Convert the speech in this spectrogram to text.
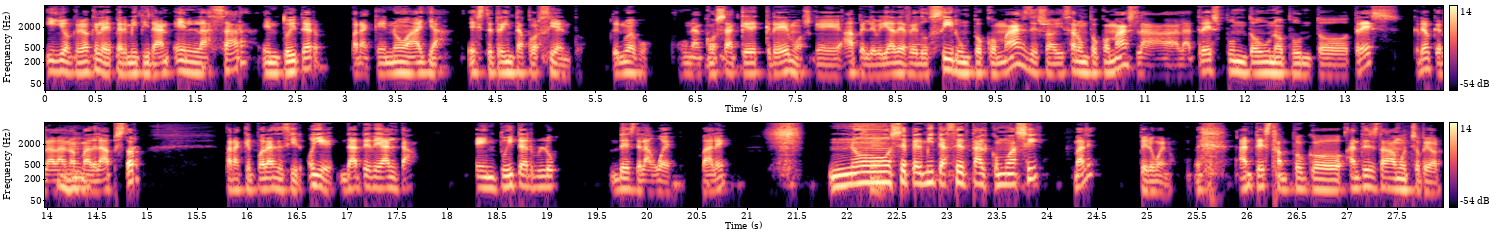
y yo creo que le permitirán enlazar en Twitter para que no haya este 30%. De nuevo, una cosa que creemos que Apple debería de reducir un poco más, de suavizar un poco más, la, la 3.1.3, creo que era la norma del App Store, para que puedas decir, oye, date de alta en Twitter Blue desde la web, ¿vale? No se permite hacer tal como así, ¿vale? Pero bueno, antes tampoco, antes estaba mucho peor.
